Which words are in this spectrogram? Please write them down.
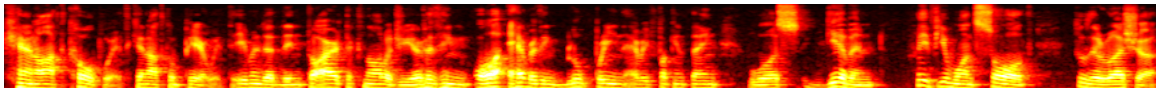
cannot cope with, cannot compare with. Even that the entire technology, everything, all everything, blueprint, every fucking thing was given, if you want, sold to the Russia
